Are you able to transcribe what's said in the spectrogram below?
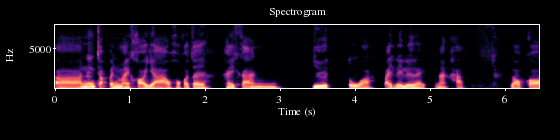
อ่าเนื่องจากเป็นไม้ข้อยาวเขาก็จะให้การยืด ตัวไปเรื่อยๆนะครับแล้วก็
